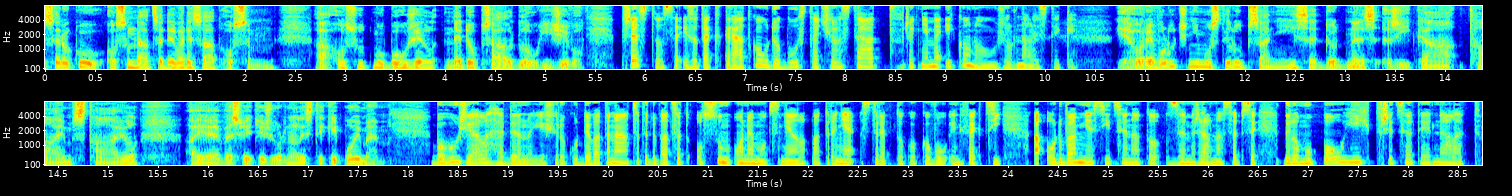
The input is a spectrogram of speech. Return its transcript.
se roku 1898 a osud mu bohužel nedopřál dlouhý život. Přesto se i za tak krátkou dobu stačil stát, řekněme, ikonou žurnalistiky. Jeho revolučnímu stylu psaní se dodnes říká time style a je ve světě žurnalistiky pojmem. Bohužel Hedden již roku 1928 onemocněl patrně streptokokovou infekcí a o dva měsíce na to zemřel na sepsi. Bylo mu pouhých 31 let.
